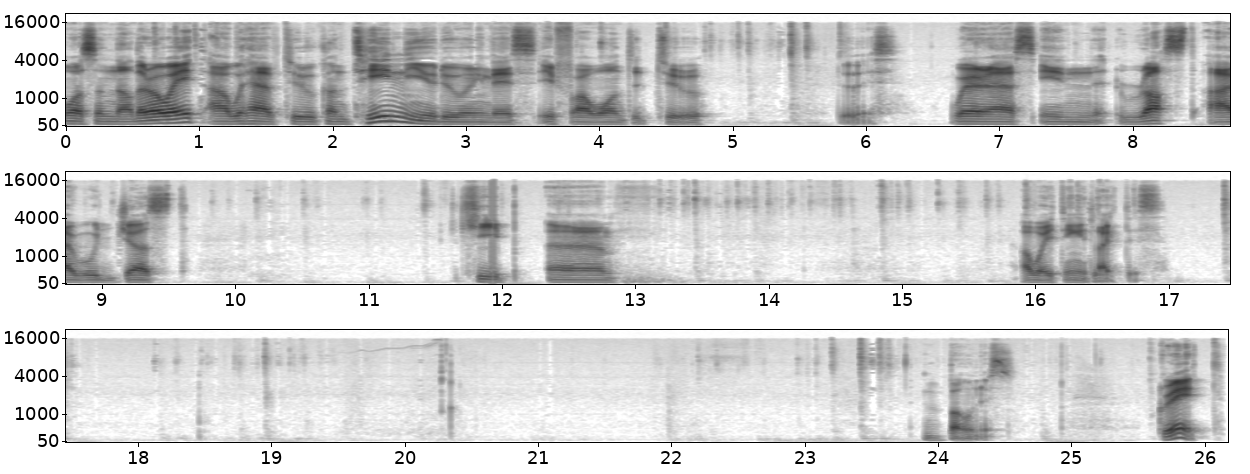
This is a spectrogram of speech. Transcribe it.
was another await, I would have to continue doing this if I wanted to do this. Whereas in Rust, I would just keep um, awaiting it like this. Bonus. Great.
